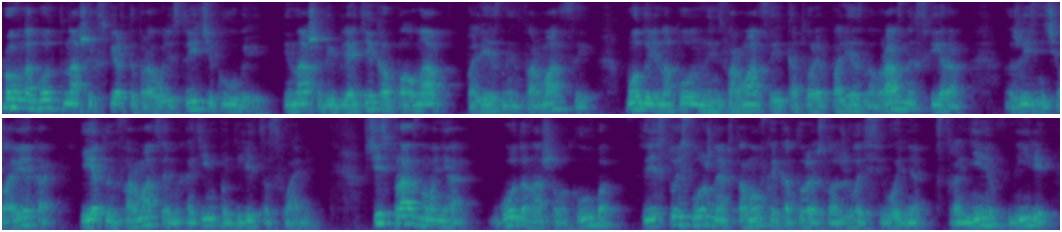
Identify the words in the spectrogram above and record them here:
Ровно год наши эксперты проводят встречи в клубе, и наша библиотека полна полезной информации, модули наполнены информацией, которая полезна в разных сферах жизни человека, и эту информацию мы хотим поделиться с вами. В честь празднования года нашего клуба, связи с той сложной обстановкой, которая сложилась сегодня в стране, в мире,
